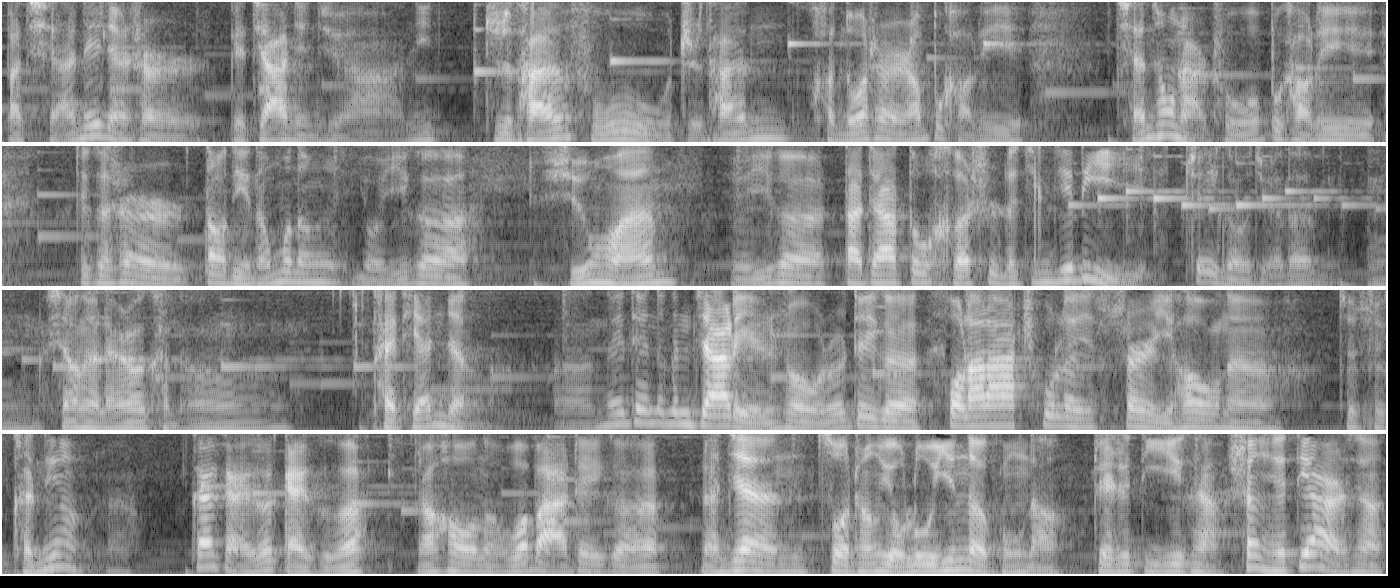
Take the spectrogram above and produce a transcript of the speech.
把钱这件事儿给加进去啊！你只谈服务，只谈很多事儿，然后不考虑钱从哪儿出，不考虑这个事儿到底能不能有一个循环，有一个大家都合适的经济利益，这个我觉得，嗯，相对来说可能太天真了。啊，那天都跟家里人说，我说这个货拉拉出了事儿以后呢，就是肯定该改革改革。然后呢，我把这个软件做成有录音的功能，这是第一项。剩下第二项，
